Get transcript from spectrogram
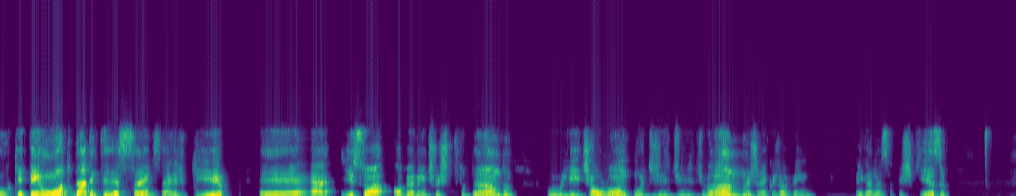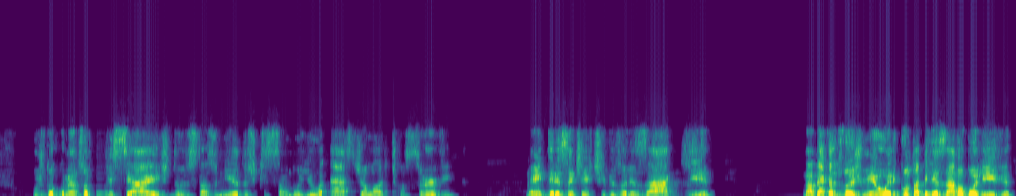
Porque tem um outro dado interessante, Sérgio, que é, isso, obviamente, eu estudando o LIT ao longo de, de, de anos, né, que eu já venho pegando essa pesquisa, os documentos oficiais dos Estados Unidos, que são do US Geological Survey, é uhum. é interessante a gente visualizar que na década de 2000 ele contabilizava a Bolívia.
